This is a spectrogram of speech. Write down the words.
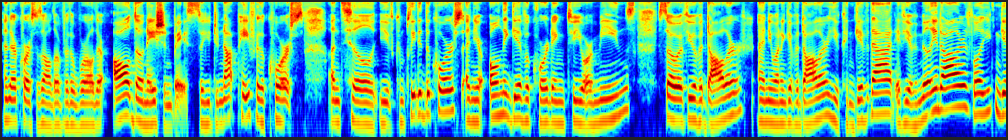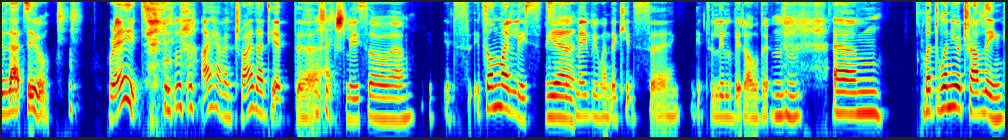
And their courses all over the world. They're all donation based. So you do not pay for the course until you've completed the course and you only give according to your means. So if you have a dollar and you want to give a dollar, you can give that. If you have a million dollars, well, you can give that too. Great. I haven't tried that yet, uh, actually. So uh, it's it's on my list. Yeah. maybe when the kids uh, get a little bit older. Mm -hmm. um, but when you're traveling,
